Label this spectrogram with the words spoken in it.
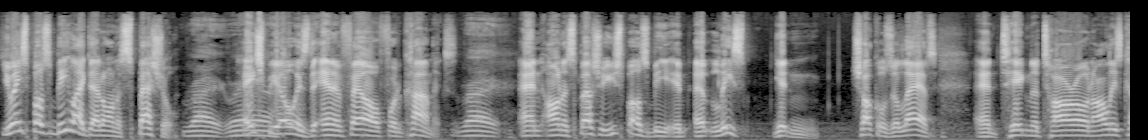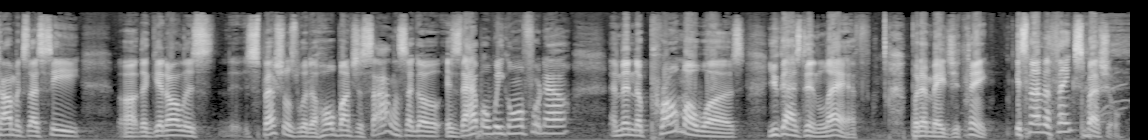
You ain't supposed to be like that on a special. right, right. HBO is the NFL for the comics, Right. and on a special you're supposed to be at least getting chuckles or laughs. And Tig Notaro and all these comics I see uh, that get all these specials with a whole bunch of silence. I go, is that what we going for now? And then the promo was, you guys didn't laugh, but it made you think. It's not a think special.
